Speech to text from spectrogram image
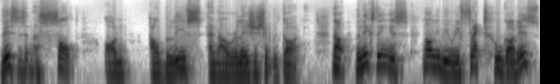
this is an assault on our beliefs and our relationship with God. Now, the next thing is not only we reflect who God is,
